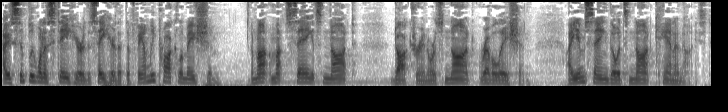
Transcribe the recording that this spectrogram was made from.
I simply want to stay here, to say here that the family proclamation, I'm not, I'm not saying it's not doctrine or it's not revelation. I am saying though it's not canonized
